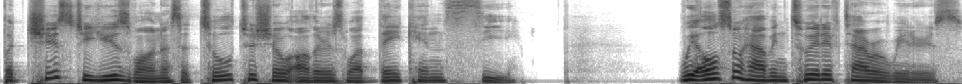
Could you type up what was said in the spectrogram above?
but choose to use one as a tool to show others what they can see. We also have intuitive tarot readers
